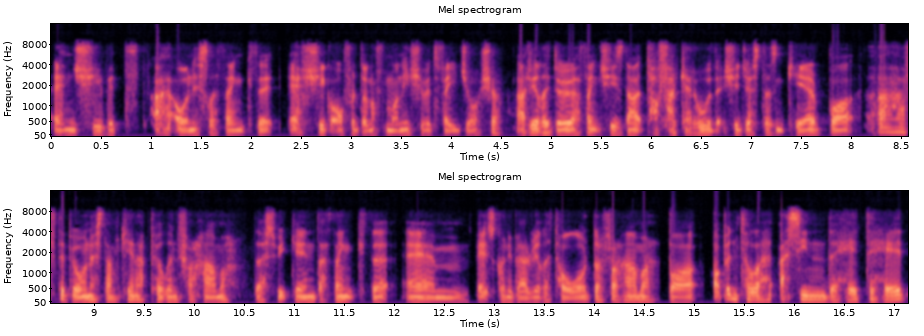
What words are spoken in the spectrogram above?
and she would. I honestly think that if she got offered enough money, she would fight Joshua. I really do. I think she's that tough a girl that she just doesn't care. But I have to be honest, I'm kind of pulling for Hammer this weekend. I think that um, it's going to be a really tall order for Hammer. But up until I, I seen the head to head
